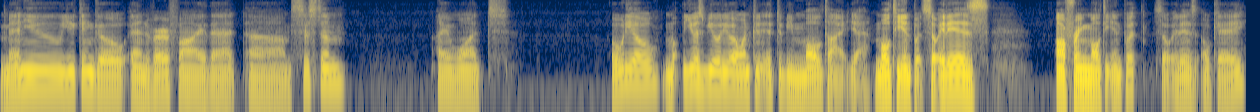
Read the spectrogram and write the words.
menu, you can go and verify that um, system. I want audio, USB audio. I want it to be multi, yeah, multi input. So it is offering multi input. So it is okay.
